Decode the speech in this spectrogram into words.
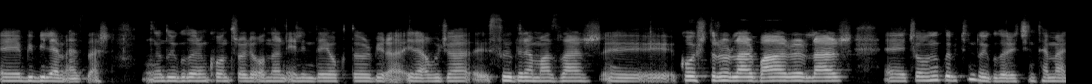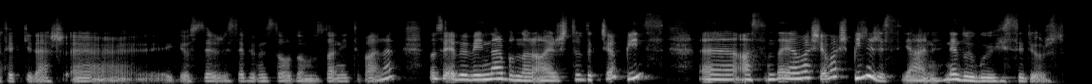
e, bir bilemezler. Duyguların kontrolü onların elinde yoktur, bir ele avuca sığdıramazlar, e, koştururlar, bağırırlar. E, çoğunlukla bütün duygular için temel tepkiler e, gösteririz hepimiz biz doğduğumuzdan itibaren. Dolayısıyla ebeveynler bunları ayrıştırdıkça biz e, aslında yavaş yavaş biliriz yani ne duyguyu hissediyoruz.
